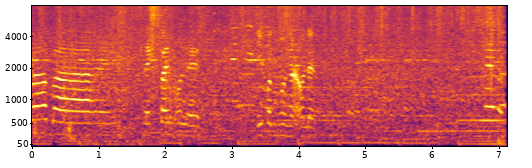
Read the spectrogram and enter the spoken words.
Bye-bye! Next time ulit. Ipag muna ulit. Hi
